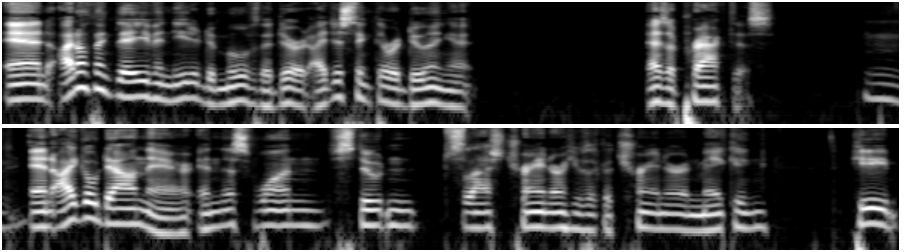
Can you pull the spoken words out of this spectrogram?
And I don't think they even needed to move the dirt. I just think they were doing it as a practice. Mm. And I go down there, and this one student slash trainer, he was like a trainer in making, he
